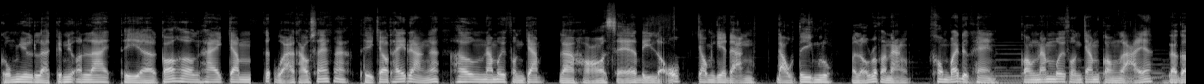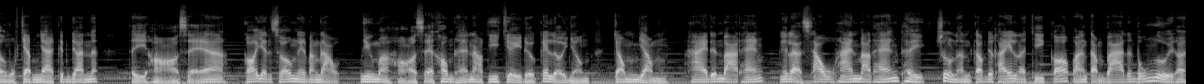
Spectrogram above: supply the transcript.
cũng như là kinh doanh online. Thì ờ, có hơn 200 kết quả khảo sát ha, thì cho thấy rằng á, hơn 50% là họ sẽ bị lỗ trong giai đoạn đầu tiên luôn và lỗ rất là nặng không bán được hàng. Còn 50% còn lại á, là gần 100 nhà kinh doanh á, thì họ sẽ có doanh số ngay ban đầu nhưng mà họ sẽ không thể nào duy trì được cái lợi nhuận trong vòng 2 đến 3 tháng. Nghĩa là sau 2 đến 3 tháng thì số lượng thành công cho thấy là chỉ có khoảng tầm 3 đến 4 người thôi.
